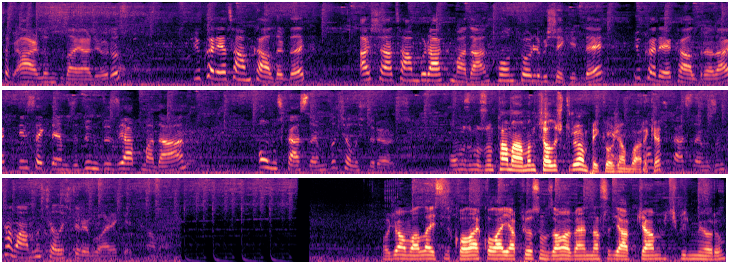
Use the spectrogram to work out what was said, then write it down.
Tabii ağırlığımızı da ayarlıyoruz. Yukarıya tam kaldırdık. Aşağı tam bırakmadan kontrollü bir şekilde yukarıya kaldırarak dirseklerimizi dümdüz yapmadan omuz kaslarımızı çalıştırıyoruz. Omuzumuzun tamamını çalıştırıyor mu peki hocam bu hareket? Omuz kaslarımızın tamamını çalıştırır bu hareket. Hocam vallahi siz kolay kolay yapıyorsunuz ama ben nasıl yapacağım hiç bilmiyorum.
